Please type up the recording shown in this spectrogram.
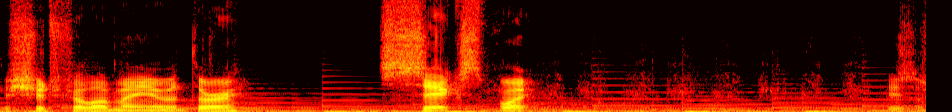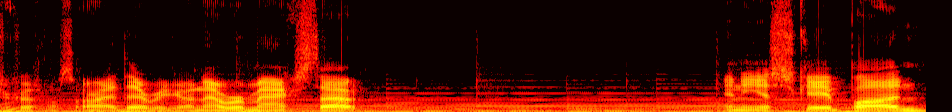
This should fill up my inventory. Six point... Jesus Christmas. All right, there we go. Now we're maxed out. Any escape pod?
